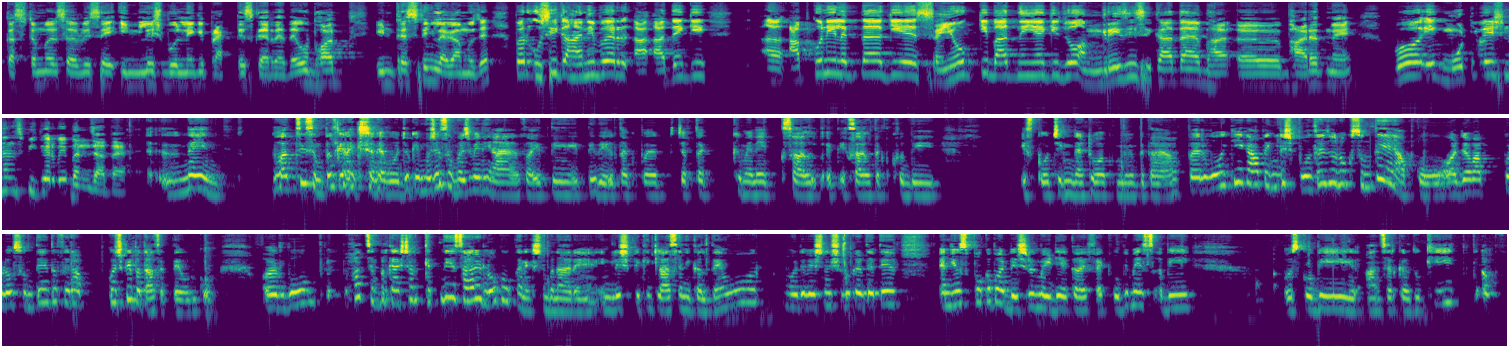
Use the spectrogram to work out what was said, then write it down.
कस्टमर सर्विस से इंग्लिश बोलने की प्रैक्टिस कर रहे थे। वो बहुत इंटरेस्टिंग लगा मुझे। पर उसी कहानी पर आते हैं कि आपको नहीं लगता कि ये संयोग की बात नहीं है कि जो अंग्रेज़ी सिखाता है भा, भारत में वो एक मोटिवेशनल स्पीकर भी बन जाता है? नहीं बहुत ही सिंपल कनेक्शन है वो, जो कि मुझे समझ में नहीं आया था इतनी इतनी देर तक, पर जब तक मैंने एक साल एक साल तक खुद ही इस कोचिंग नेटवर्क में बिताया। पर वो कि आप इंग्लिश बोलते हैं, जो लोग सुनते हैं आपको, और जब आप लोग सुनते हैं तो फिर आप कुछ भी बता सकते हैं उनको। और वो बहुत सिंपल कनेक्शन कितने सारे लोग वो कनेक्शन बना रहे हैं। इंग्लिश स्पीकिंग क्लास से निकलते हैं, वो मोटिवेशन शुरू कर देते हैं। And you spoke about digital media का इफ़ेक्ट वो भी मैं अभी, उसको भी आंसर कर दूँ कि अब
